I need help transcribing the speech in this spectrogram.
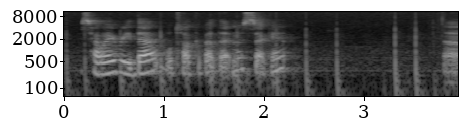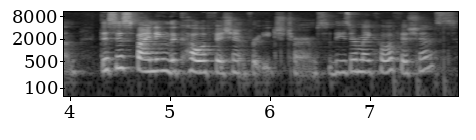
That's how I read that. We'll talk about that in a second. Um, this is finding the coefficient for each term. So these are my coefficients.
